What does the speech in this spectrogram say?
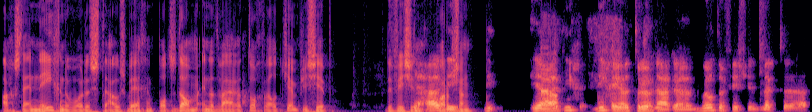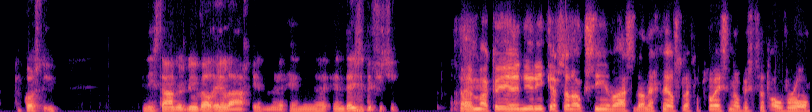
achtste en negende worden Strausberg en Potsdam. En dat waren toch wel Championship Division Ja, die-. Ja, Ja. Die, die gingen terug naar de World Division met eh de kostuum. die staan dus nu wel heel laag in, eh, in, eh, in deze divisie. Eh, maar kun je in die recaps dan ook zien waar ze dan echt heel slecht op geweest zijn? Of is dat overall?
